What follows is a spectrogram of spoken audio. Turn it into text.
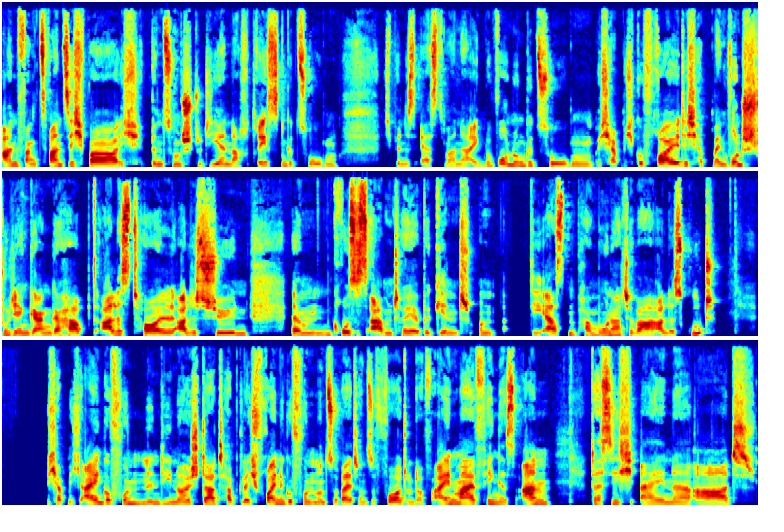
Anfang 20 war. Ich bin zum Studieren nach Dresden gezogen. Ich bin das erste Mal in eine eigene Wohnung gezogen. Ich habe mich gefreut. Ich habe meinen Wunschstudiengang gehabt. Alles toll, alles schön. Ähm, großes Abenteuer beginnt. Und die ersten paar Monate war alles gut. Ich habe mich eingefunden in die neue Stadt, habe gleich Freunde gefunden und so weiter und so fort. Und auf einmal fing es an, dass ich eine Art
